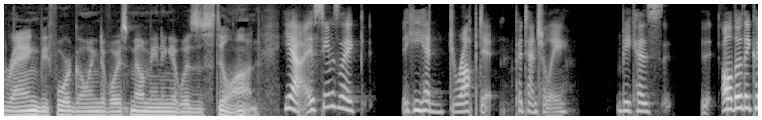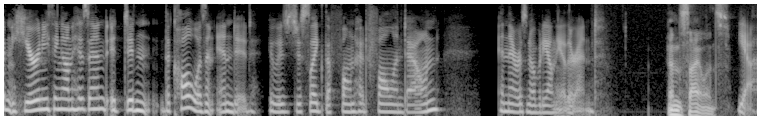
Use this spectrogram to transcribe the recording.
rang before going to voicemail, meaning it was still on. Yeah, it seems like he had dropped it potentially because although they couldn't hear anything on his end, it didn't, the call wasn't ended. It was just like the phone had fallen down and there was nobody on the other end. And silence. Yeah.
